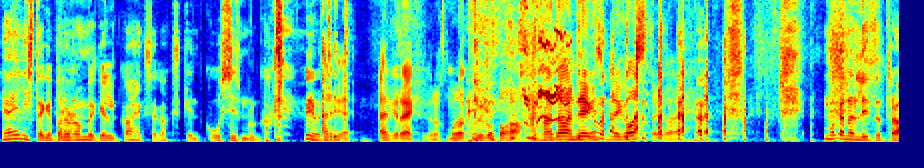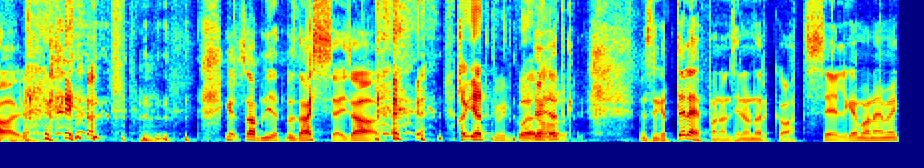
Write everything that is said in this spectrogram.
ja helistage palun homme kell kaheksa kakskümmend kuus, siis mul kaks minutit. ärge, ärge rääkige noh, mul hakkab juba paha, ma tahan teie käest midagi osta kohe. Ma kannan lihtsalt raha üle. Saab nii, et ma seda asja ei saa. Jätke mind kohe rahule ühesõnaga telefon on sinu nõrk koht, selge, paneme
